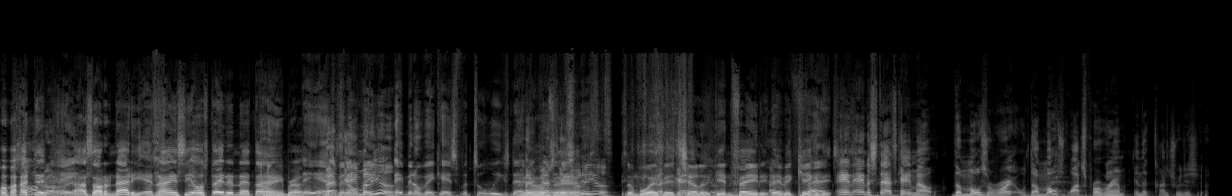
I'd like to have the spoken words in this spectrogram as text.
home. I, Saw it did. already. I saw the natty, and I ain't see Old State in that thing, bro. They has Best been game on of the year. They've been on vacation for two weeks now. You know Hey, what I'm best game saying? of the year. Them boys Best been chilling, getting faded. They been kicking Facts. it, And and the stats came out. The most the most watched program in the country this year.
